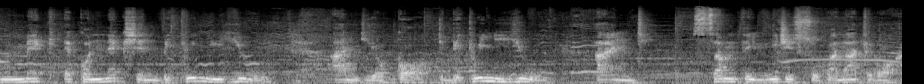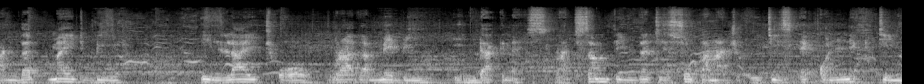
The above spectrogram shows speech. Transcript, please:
make a connection between you and your God, between you and something which is supernatural and that might be in light or rather maybe in darkness, but something that is supernatural. It is a connecting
